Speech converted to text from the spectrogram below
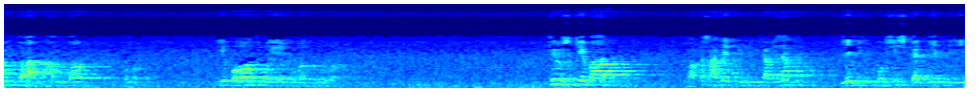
ہم تو ہم تو یہ بہت ہوئے، بہت ہوا پھر اس کے بعد بس آگے تین دن کا ویزا۔ تھا لیکن کوشش کر کے پھر یہ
